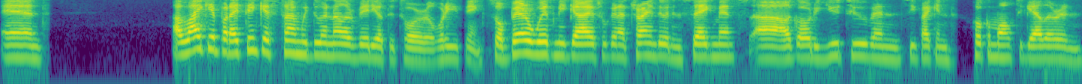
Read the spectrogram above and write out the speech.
and I like it, but I think it's time we do another video tutorial. What do you think? So bear with me, guys. We're going to try and do it in segments. Uh, I'll go to YouTube and see if I can hook them all together and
